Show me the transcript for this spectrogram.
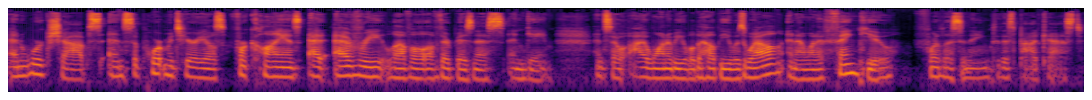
and workshops and support materials for clients at every level of their business and game. And so I want to be able to help you as well. And I want to thank you for listening to this podcast.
